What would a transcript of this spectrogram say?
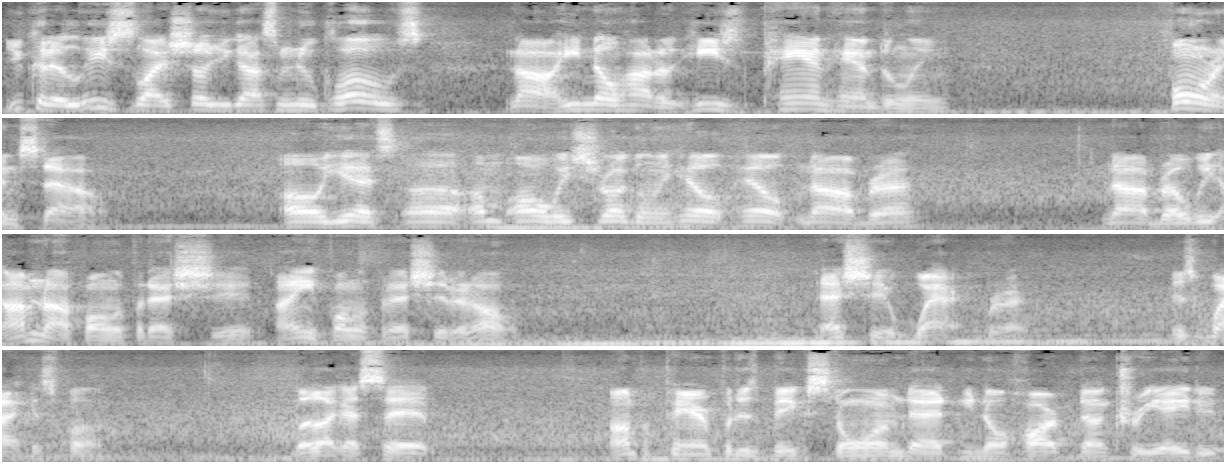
you could at least like show you got some new clothes. Nah, he know how to. He's panhandling, foreign style. Oh yes, uh, I'm always struggling. Help, help. Nah, bruh. Nah, bro, we I'm not falling for that shit. I ain't falling for that shit at all. That shit whack, bro. It's whack as fuck. But like I said, I'm preparing for this big storm that you know HAARP done created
